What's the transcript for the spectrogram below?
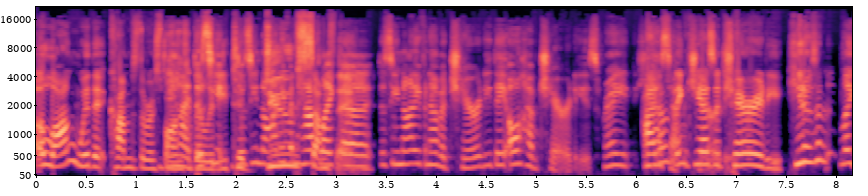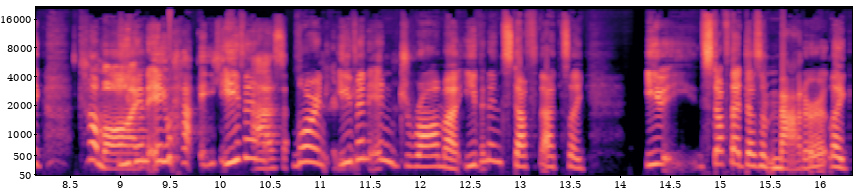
along with it comes the yeah. Does responsibility he to does he not do even have something. like a does he not even have a charity? They all have charities, right? He I don't think he has a charity. He doesn't like Come on, Even in- you ha- even Lauren, even in drama, even in stuff that's like e- stuff that doesn't matter, like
